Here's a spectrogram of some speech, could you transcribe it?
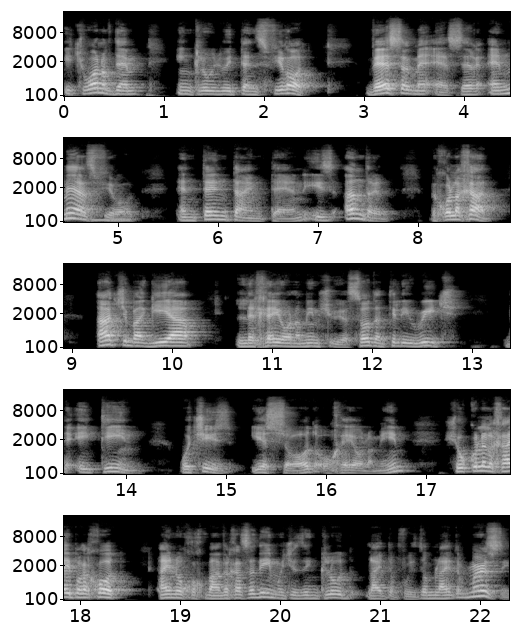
each one of them include with 10 ספירות, ועשר מעשר אין 100 ספירות, and 10 time 10 is 100, בכל אחת, עד שמגיע לחיי עולמים שהוא יסוד, until he reach the 18, which is יסוד, או חיי עולמים, שהוא כולל חי ברכות. היינו חוכמה וחסדים, which is include light of wisdom, light of mercy.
